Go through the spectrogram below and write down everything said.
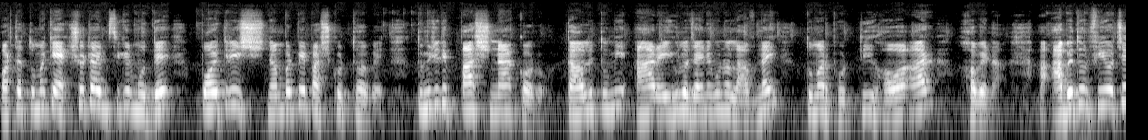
অর্থাৎ তোমাকে একশোটা এমসিকিউর মধ্যে পঁয়ত্রিশ নাম্বার পেয়ে পাশ করতে হবে। তুমি যদি পাশ না করো, তাহলে তুমি আর এইগুলো যাই না কোনো লাভ নাই, তোমার ভর্তি হওয়া আর হবে না। আবেদন ফি হচ্ছে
